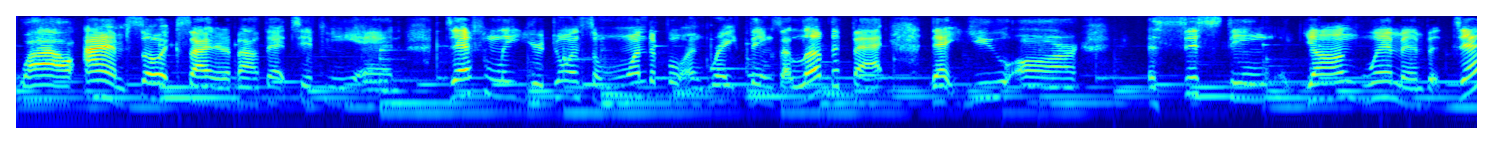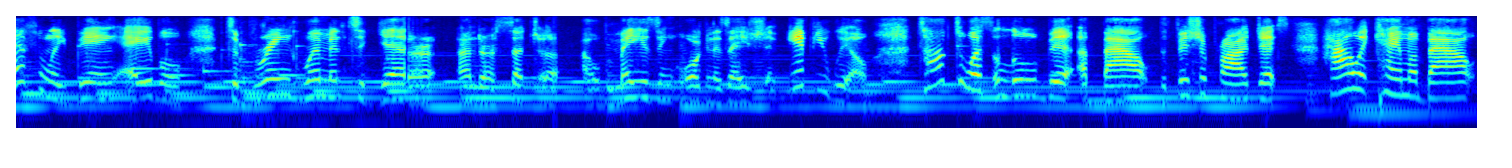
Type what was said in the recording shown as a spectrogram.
Wow, I am so excited about that, Tiffany. And definitely, you're doing some wonderful and great things. I love the fact that you are assisting young women, but definitely being able to bring women together under such an amazing organization, if you will. Talk to us a little bit about the Fisher Projects, how it came about,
